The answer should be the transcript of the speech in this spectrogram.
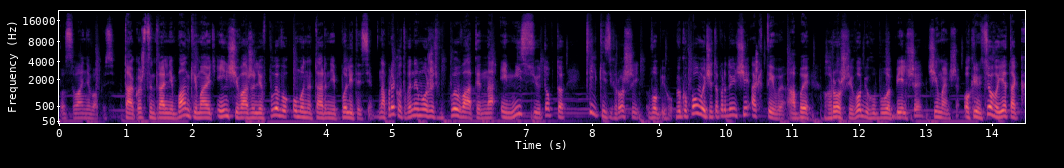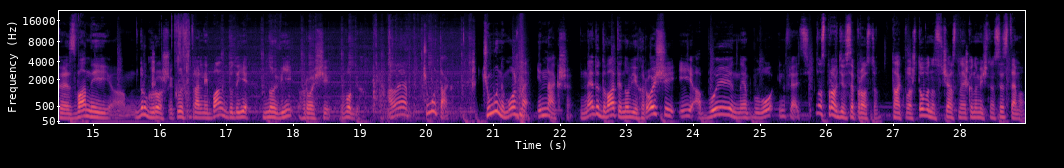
Посилання в описі. Також центральні банки мають інші важелі впливу у монетарній політиці. Наприклад, вони можуть впливати на емісію, тобто кількість грошей в обігу, викуповуючи та продаючи активи, аби грошей в обігу було більше чи менше. Окрім цього, є так званий ем, друг грошей, коли центральний банк додає нові гроші в обіг. Але чому так? Чому не можна інакше не додавати нові гроші і аби не було інфляції? Насправді все просто так влаштована сучасна економічна система.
